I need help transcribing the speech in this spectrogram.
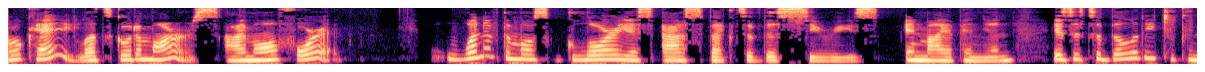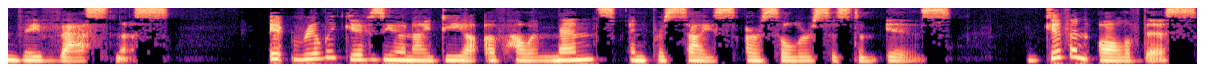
Okay, let's go to Mars. I'm all for it. One of the most glorious aspects of this series, in my opinion, is its ability to convey vastness. It really gives you an idea of how immense and precise our solar system is. Given all of this,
